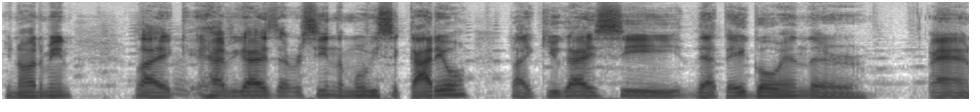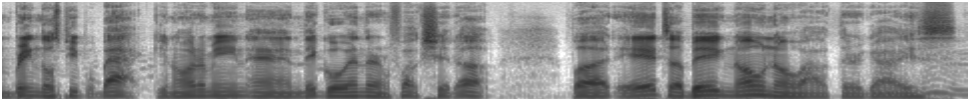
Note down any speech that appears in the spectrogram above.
you know what I mean? Like, hmm. have you guys ever seen the movie Sicario? Like, you guys see that they go in there and bring those people back. You know what I mean? And they go in there and fuck shit up. But it's a big no no out there, guys. Mm-hmm.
